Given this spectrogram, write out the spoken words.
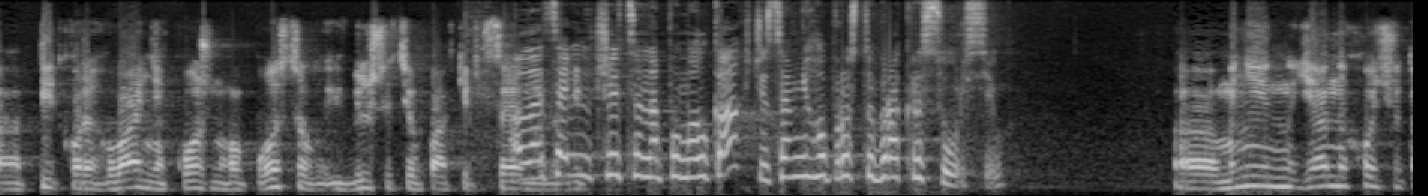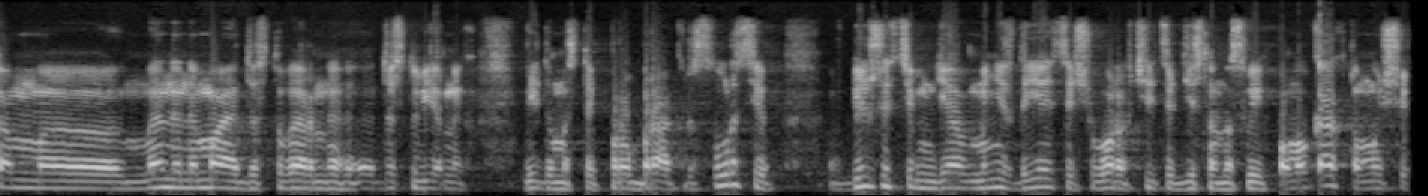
е, під коригування кожного пострілу, і в більшості випадків це Але це він вчиться на помилках, чи це в нього просто брак ресурсів? Е, Мені я не хочу там. е, в мене немає достовірних достовірних відомостей про брак ресурсів. В більшості я мені здається, що ворог вчиться дійсно на своїх помилках, тому що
